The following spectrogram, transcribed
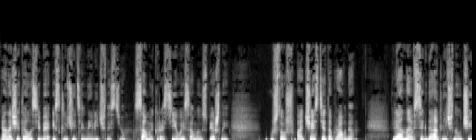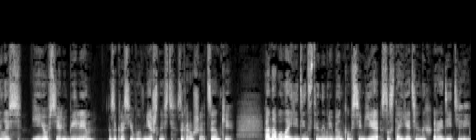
Она считала себя исключительной личностью, самой красивой, самой успешной, что ж, отчасти это правда. Ляна всегда отлично училась, ее все любили за красивую внешность, за хорошие оценки. Она была единственным ребенком в семье состоятельных родителей.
